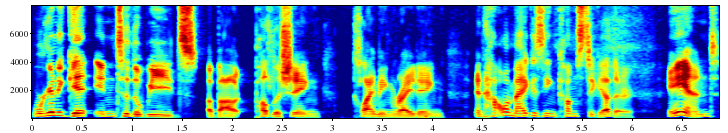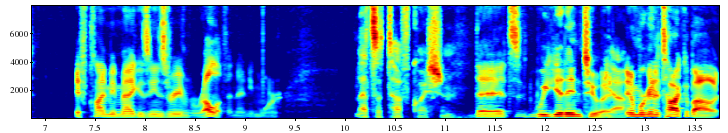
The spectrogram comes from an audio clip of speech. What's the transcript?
we're going to get into the weeds about publishing, climbing, writing, and how a magazine comes together, and if climbing magazines are even relevant anymore. That's a tough question. That's we get into it, Yeah. and we're going to talk about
